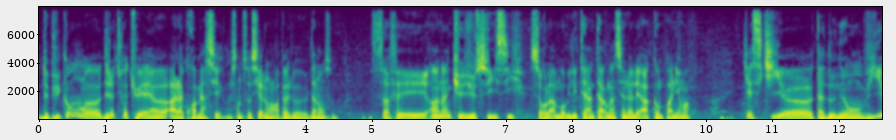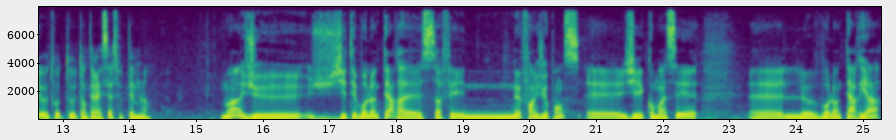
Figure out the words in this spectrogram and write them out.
Depuis quand euh, déjà toi tu es euh, à la Croix-Mercier, le centre social, on le rappelle, d'Alençon? Ça fait un an que je suis ici sur la mobilité internationale et accompagnement. Qu'est-ce qui t'a donné envie, toi, de t'intéresser à ce thème-là? Moi, j'étais volontaire, euh, ça fait neuf ans, je pense. J'ai commencé euh, le volontariat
